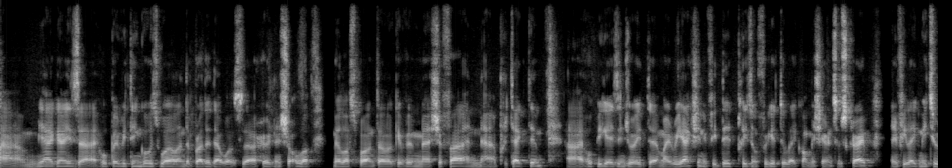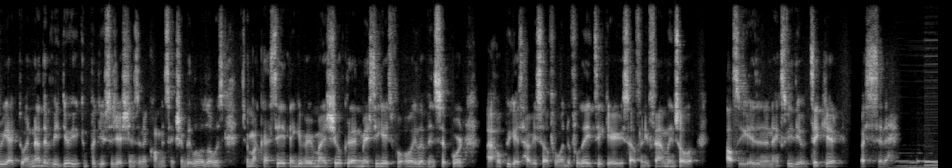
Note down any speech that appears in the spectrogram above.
um, yeah, guys, uh, I hope everything goes well. And the brother that was uh, hurt, inshallah, may Allah subhanahu give him uh, shafa and uh, protect him. Uh, I hope you guys enjoyed uh, my reaction. If you did, please don't forget to like, comment, share, and subscribe. And if you'd like me to react to another video, you can put your suggestions in the comment section below. As always, terima kasih. Thank you very much. Shukran. Merci, guys, for all your love and support. I hope you guys have yourself a wonderful day. Take care of yourself and your family. Inshallah, I'll see you guys in the next video. Take care. Wassalam.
